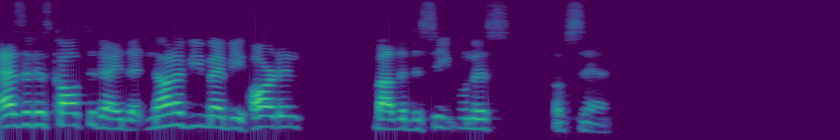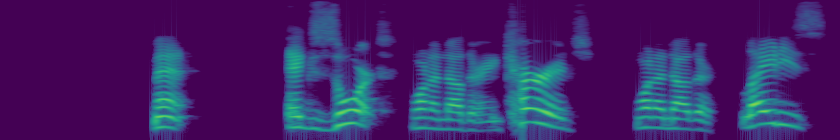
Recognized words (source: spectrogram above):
as it is called today, that none of you may be hardened by the deceitfulness of sin. Man, exhort one another, encourage one another. Ladies,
